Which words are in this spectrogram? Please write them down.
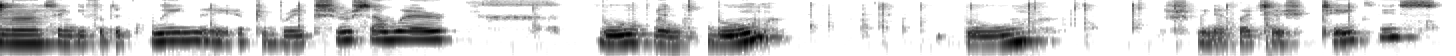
Uh, thank you for the queen. I have to break through somewhere. Boom and boom. Boom. Queen f5, so I should take this.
